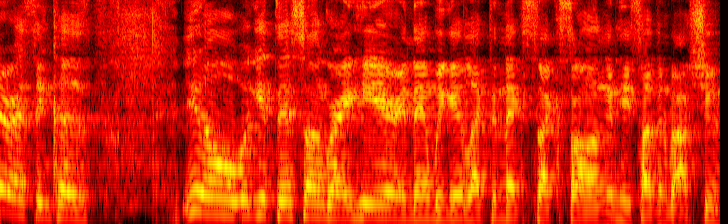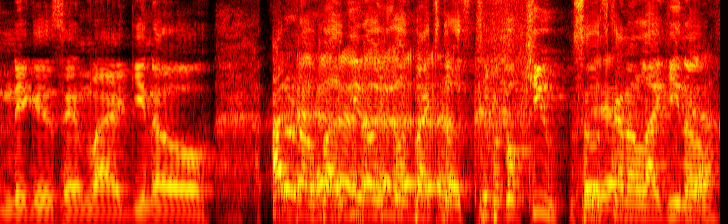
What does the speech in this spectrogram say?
interesting because you know we get this song right here, and then we get like the next like song, and he's talking about shooting niggas, and like you know I don't know, but you know he goes back to those typical Q, so it's Yeah. kind of like you know. Yeah.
